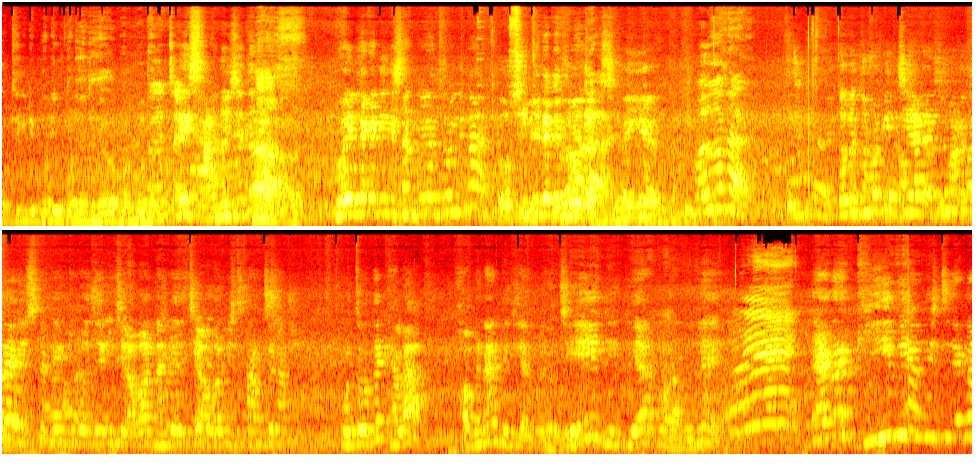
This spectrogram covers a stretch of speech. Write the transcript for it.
না দেখো ও রিপোর্টিং করে দিতে দেবে পর পর এই সান হয়েছে তো? না। কোয়েলটাকে নিয়ে সান করে আনতে পারলি না? ও সিটিটাকে ধরে রাখছে ওই ইয়ে। তবে দুটোকে চেয়ারে মারা যায় রিস্কটাকে একটু বসে আবার নাকি যাচ্ছে আবার বৃষ্টি থামছে না। করতে করতে খেলা হবে না ডিক্লেয়ার করে যে ডিক্লেয়ার করা বুঝলে একবার কি বি- বৃষ্টি একটা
